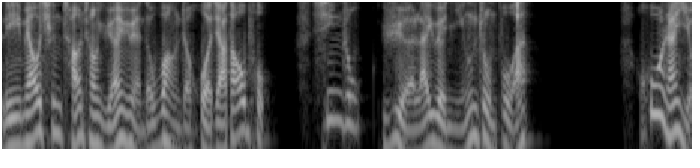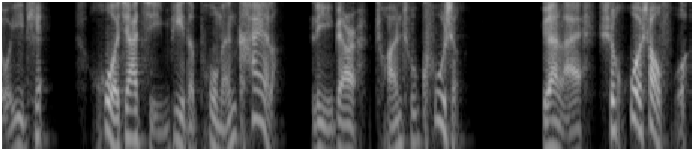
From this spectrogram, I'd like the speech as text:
李苗青常常远远的望着霍家刀铺，心中越来越凝重不安。忽然有一天，霍家紧闭的铺门开了，里边传出哭声。原来是霍少府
